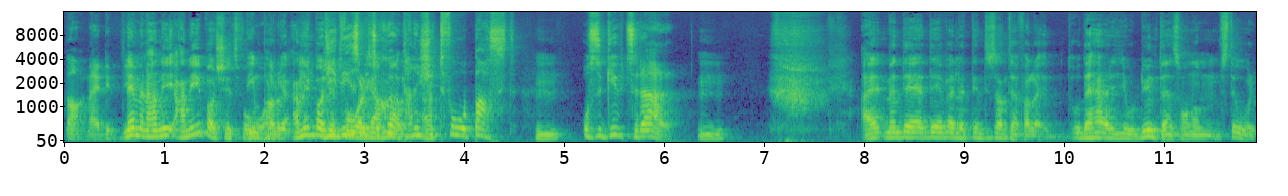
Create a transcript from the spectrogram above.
Ja, nej, det, det, Nej men han är, han är ju bara 22 det är en år. Han är bara Det är 22 det som år är så gammal. sjukt, han är Ja. Mm. 22 bast. Och såg ut sådär. Nej, men det, det är väldigt intressant i alla fall. Och det här gjorde ju inte ens honom stor.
